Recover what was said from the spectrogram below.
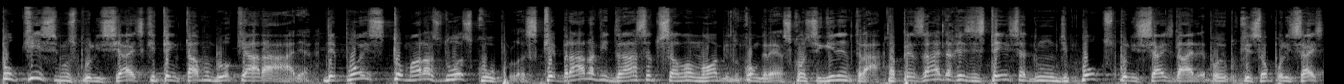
pouquíssimos policiais que tentavam bloquear a área. Depois tomaram as duas cúpulas, quebraram a vidraça do Salão Nobre do Congresso, conseguiram entrar. Apesar da resistência de, de poucos policiais da área, porque são policiais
